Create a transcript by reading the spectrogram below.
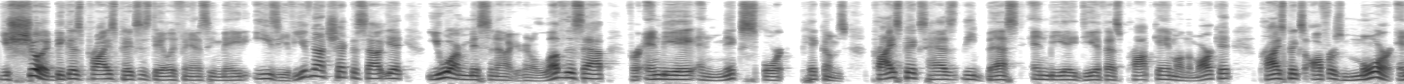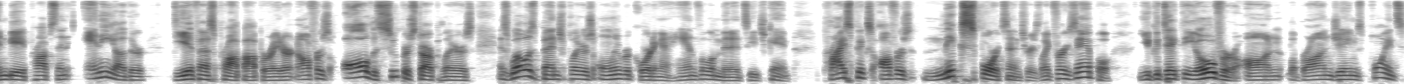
you should because Prize Picks is daily fantasy made easy. If you've not checked this out yet, you are missing out. You're going to love this app for NBA and mixed sport pick'ems. Prize Picks has the best NBA DFS prop game on the market. Prize Picks offers more NBA props than any other DFS prop operator and offers all the superstar players as well as bench players only recording a handful of minutes each game. Prize Picks offers mixed sports entries. Like, for example, you could take the over on LeBron James points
